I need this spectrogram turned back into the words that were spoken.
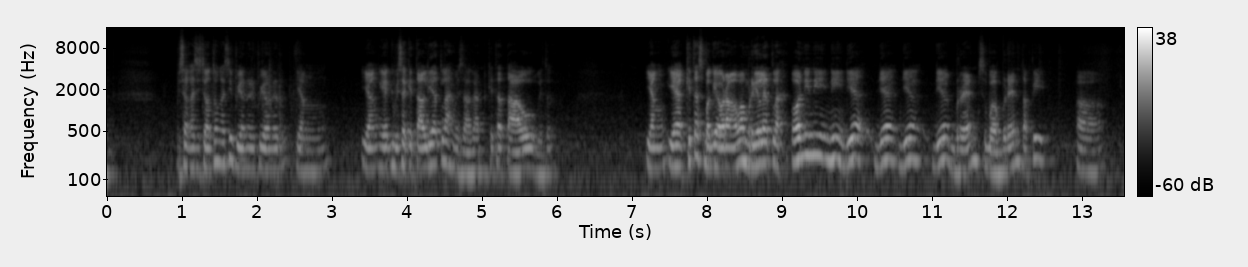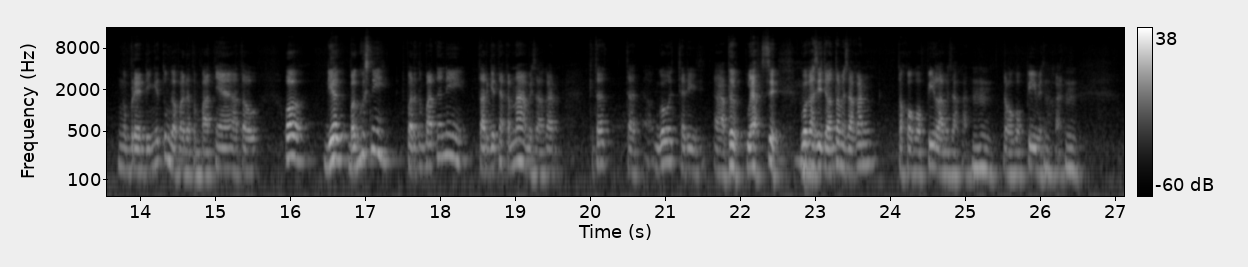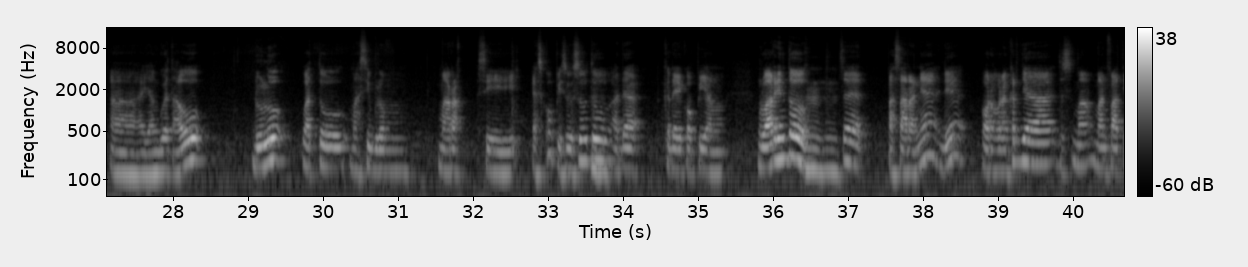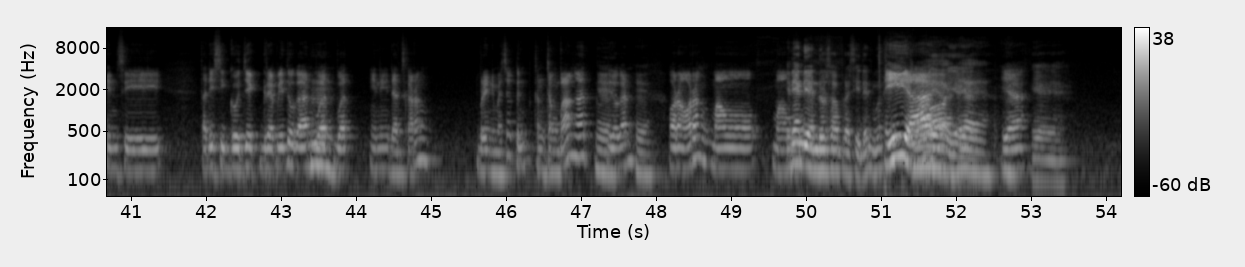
Bisa kasih contoh nggak sih pionir-pionir yang yang ya bisa kita lihat lah misalkan kita tahu gitu yang ya kita sebagai orang awam relate lah oh ini nih nih dia dia dia dia brand sebuah brand tapi uh, nge-brandingnya tuh nggak pada tempatnya atau oh dia bagus nih pada tempatnya nih targetnya kena misalkan kita gue cari ah tuh ya sih gue kasih contoh misalkan toko kopi lah misalkan Hmm. toko kopi misalkan Hmm. Uh, yang gue tahu dulu waktu masih belum marak si es kopi susu tuh ada kedai kopi yang ngeluarin tuh Hmm, hmm. set pasarannya dia orang-orang kerja terus ma- manfaatin si tadi si Gojek Grab itu kan Hmm. buat buat ini dan sekarang brand image-nya ken- kenceng banget Iya, gitu kan iya. orang-orang mau mau ini yang di endorse sama presiden bukan iya Oh, iya, iya. iya iya iya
